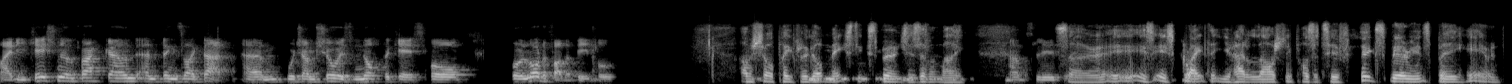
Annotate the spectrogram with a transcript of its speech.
my educational background, and things like that, um, which I'm sure is not the case for for a lot of other people. I'm sure people have got mixed experiences, haven't they? Absolutely. So it's, it's great that you've had a largely positive experience being here, and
